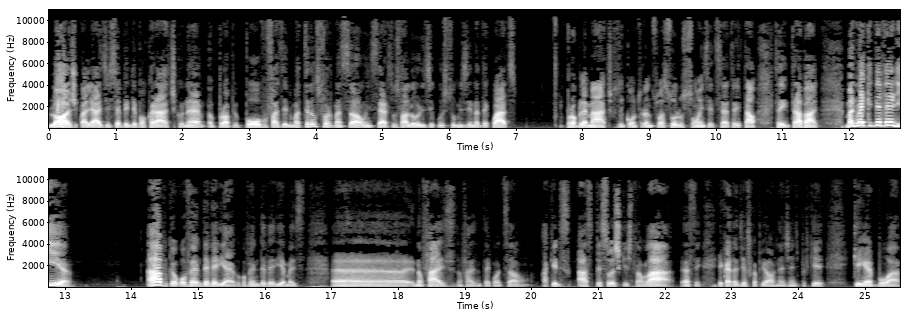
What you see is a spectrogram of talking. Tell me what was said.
Lógico, aliás, isso é bem democrático, né? O próprio povo fazendo uma transformação em certos valores e costumes inadequados problemáticos, encontrando suas soluções, etc e tal. Sim, trabalho. Mas não é que deveria. Ah, porque o governo deveria. O governo deveria, mas uh, não faz, não faz, não tem condição aqueles, as pessoas que estão lá, é assim, e cada dia fica pior, né, gente? Porque quem é boa,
